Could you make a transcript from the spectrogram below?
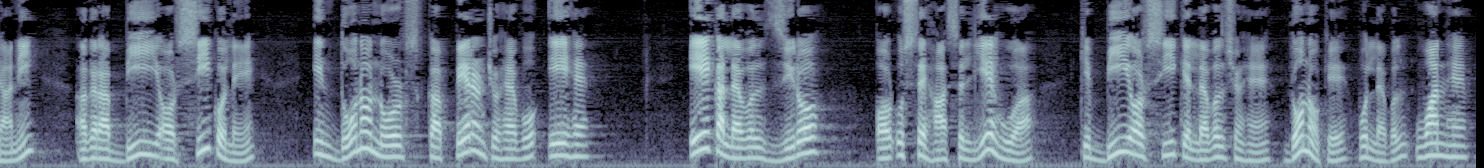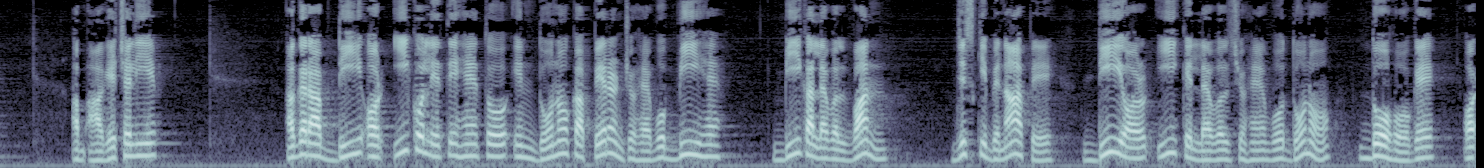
یعنی اگر آپ بی اور سی کو لیں ان دونوں نوڈس کا پیرنٹ جو ہے وہ اے ہے اے کا لیول زیرو اور اس سے حاصل یہ ہوا کہ بی اور سی کے لیول جو ہیں دونوں کے وہ لیول ون ہے اب آگے چلیے اگر آپ ڈی اور ای e کو لیتے ہیں تو ان دونوں کا پیرنٹ جو ہے وہ بی ہے بی کا لیول ون جس کی بنا پہ ڈی اور ای e کے لیول جو ہیں وہ دونوں دو ہو گئے اور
